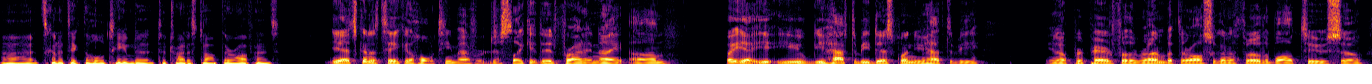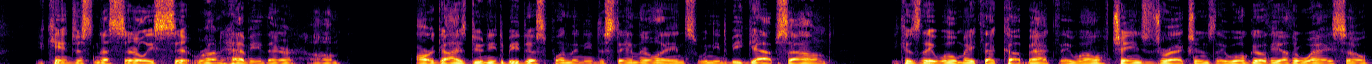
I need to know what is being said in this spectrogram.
uh, it's going to take the whole team to to try to stop their offense. Yeah, it's going to take a whole team effort, just like it did Friday night. Um, but yeah, you, you you have to be disciplined. You have to be, you know, prepared for the run. But they're also going to throw the ball too, so you can't just necessarily sit run heavy there. Um, our guys do need to be disciplined. They need to stay in their lanes. We need to be gap sound because they will make that cutback. They will change the directions. They will go the other way. So,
